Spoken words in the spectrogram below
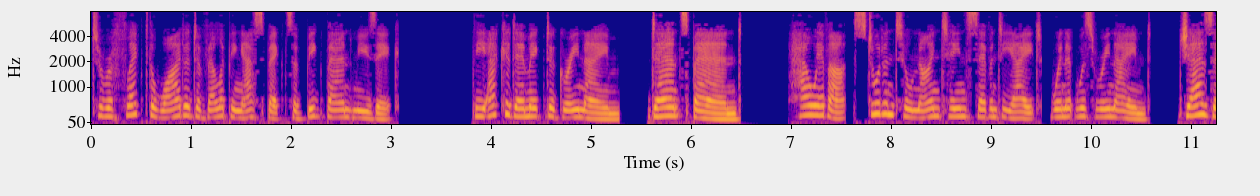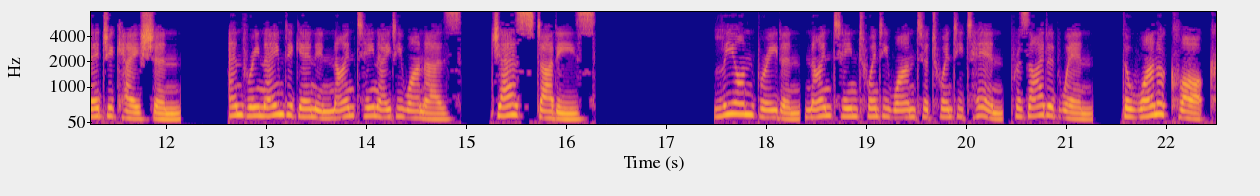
to reflect the wider developing aspects of big band music. The academic degree name, dance band, however, stood until 1978, when it was renamed, Jazz Education and renamed again in 1981 as Jazz Studies. Leon Breeden (1921–2010) presided when the One O'clock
